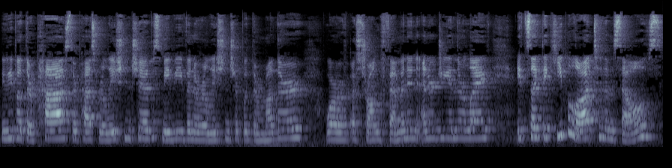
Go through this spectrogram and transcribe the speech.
Maybe about their past, their past relationships, maybe even a relationship with their mother or a strong feminine energy in their life. It's like they keep a lot to themselves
